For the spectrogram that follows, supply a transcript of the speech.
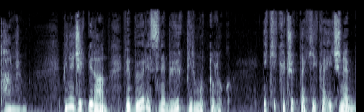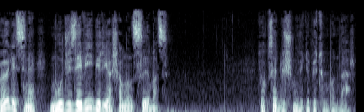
Tanrım, minicik bir an ve böylesine büyük bir mutluluk. İki küçük dakika içine böylesine mucizevi bir yaşamın sığması. Yoksa düş müydü bütün bunlar?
